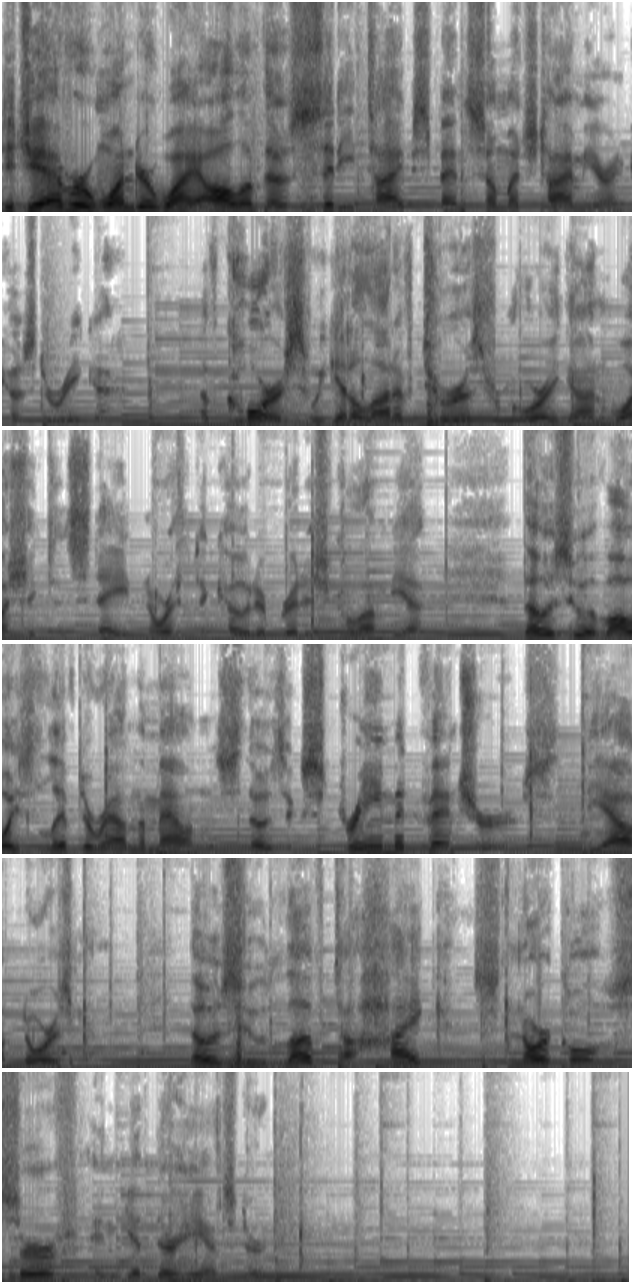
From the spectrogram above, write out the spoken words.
Did you ever wonder why all of those city types spend so much time here in Costa Rica? Of course, we get a lot of tourists from Oregon, Washington State, North Dakota, British Columbia. Those who have always lived around the mountains, those extreme adventurers, the outdoorsmen, those who love to hike, snorkel, surf, and get their hands dirty.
